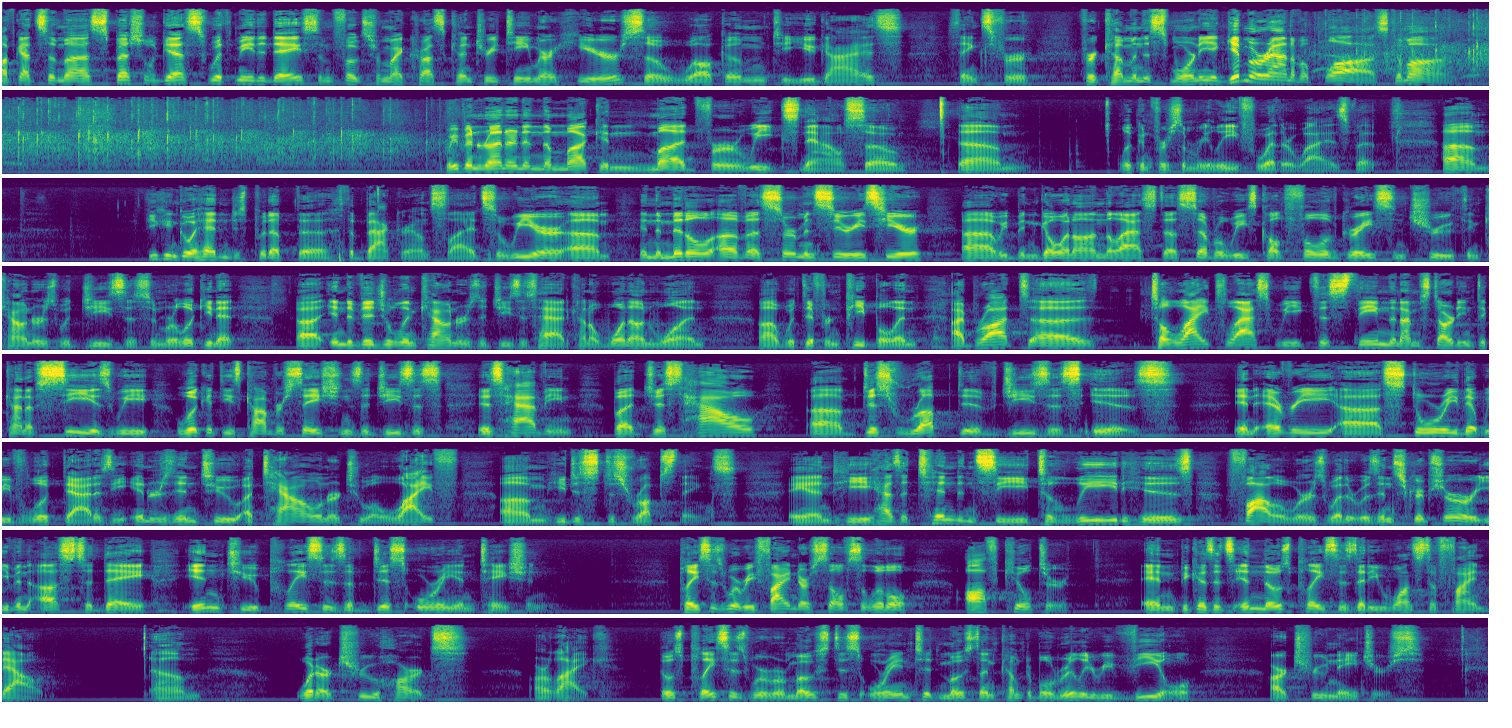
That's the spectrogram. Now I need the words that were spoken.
Well, I've got some uh, special guests with me today. Some folks from my cross country team are here, so welcome to you guys. Thanks for, for coming this morning. And give them a round of applause. Come on. We've been running in the muck and mud for weeks now, so um, looking for some relief weather wise. But um, if you can go ahead and just put up the, the background slide. So, we are um, in the middle of a sermon series here. Uh, we've been going on the last uh, several weeks called Full of Grace and Truth Encounters with Jesus. And we're looking at uh, individual encounters that Jesus had, kind of one on one with different people. And I brought uh, to light last week this theme that I'm starting to kind of see as we look at these conversations that Jesus is having, but just how uh, disruptive Jesus is in every uh, story that we've looked at as he enters into a town or to a life. Um, he just disrupts things. And he has a tendency to lead his followers, whether it was in Scripture or even us today, into places of disorientation, places where we find ourselves a little off kilter. And because it's in those places that he wants to find out. Um, what our true hearts are like. Those places where we're most disoriented, most uncomfortable, really reveal our true natures.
